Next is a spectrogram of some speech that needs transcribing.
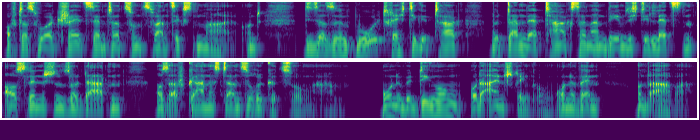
auf das World Trade Center zum 20. Mal. Und dieser symbolträchtige Tag wird dann der Tag sein, an dem sich die letzten ausländischen Soldaten aus Afghanistan zurückgezogen haben. Ohne Bedingungen oder Einschränkungen, ohne Wenn und Aber.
